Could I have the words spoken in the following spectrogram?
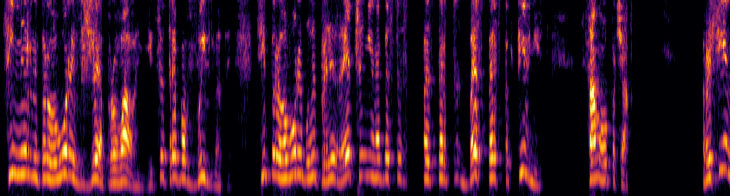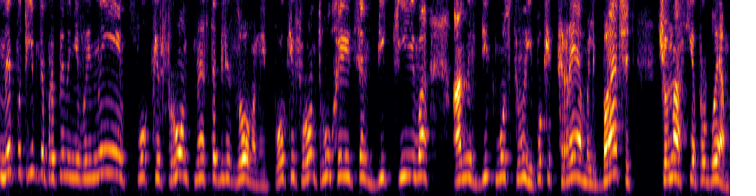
Ці мирні переговори вже провалені, і це треба визнати. Ці переговори були приречені на безпер- безперспективність з самого початку. Росії не потрібно припинення війни, поки фронт не стабілізований, поки фронт рухається в бік Києва, а не в бік Москви, і поки Кремль бачить, що в нас є проблеми,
